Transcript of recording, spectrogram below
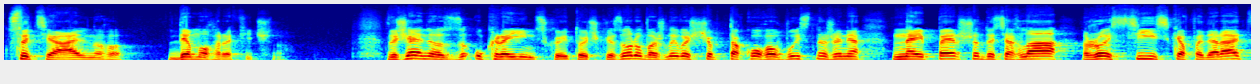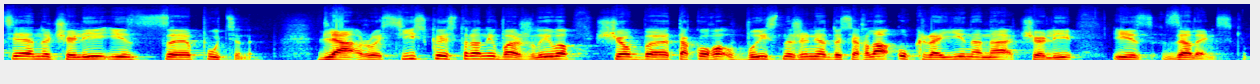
соціального, демографічного. Звичайно, з української точки зору важливо, щоб такого виснаження найперше досягла Російська Федерація на чолі із е, Путіним. Для російської сторони важливо, щоб е, такого виснаження досягла Україна на чолі із Зеленським.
